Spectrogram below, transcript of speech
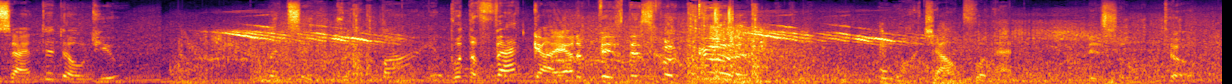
Santa, don't you? Let's say you drop by and put the fat guy out of business for good. Watch out for that missile, mistletoe.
